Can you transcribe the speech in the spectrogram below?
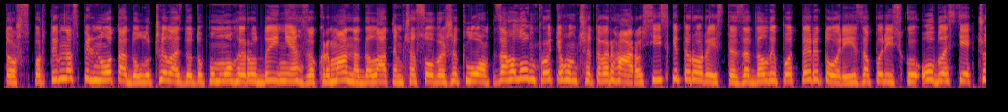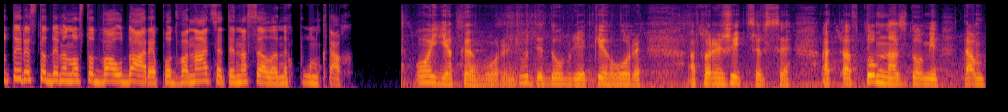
Тож спортивна спільнота долучилась до допомоги родині. Зокрема, надала тимчасове житло. Загалом протягом четверга російські терористи завдали по території Запорізької області 492 удари по 12 населених пунктах. Ой, яке горе, люди добрі, яке горе. А пережить це все. А, а в тому нас домі там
